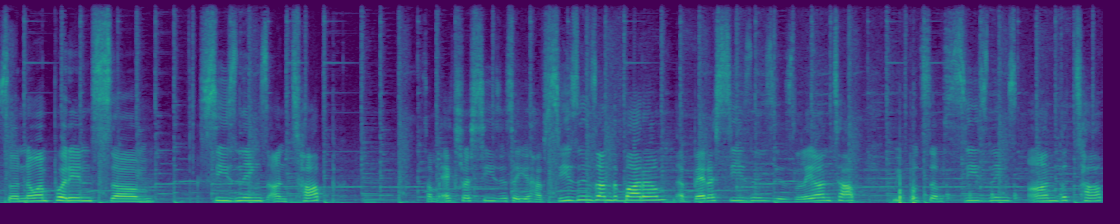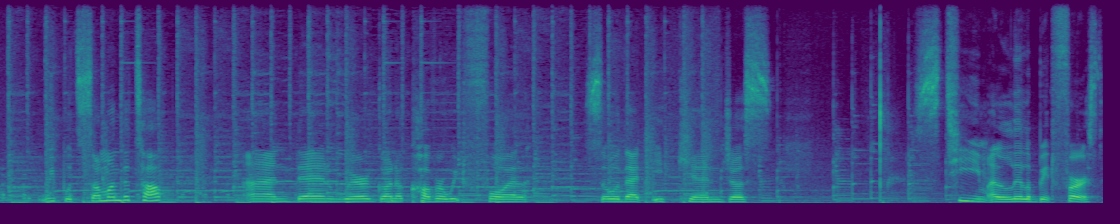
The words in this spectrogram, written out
So now I'm putting some seasonings on top, some extra seasonings. So you have seasonings on the bottom, a better seasonings is lay on top. We put some seasonings on the top, we put some on the top, and then we're gonna cover with foil so that it can just steam a little bit first.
